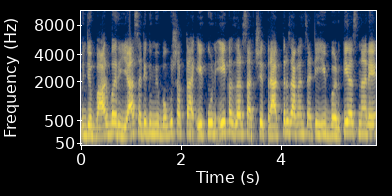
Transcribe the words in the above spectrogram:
म्हणजे बारबर यासाठी तुम्ही बघू शकता एकूण एक हजार सातशे त्र्याहत्तर जागांसाठी ही भरती असणार आहे.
